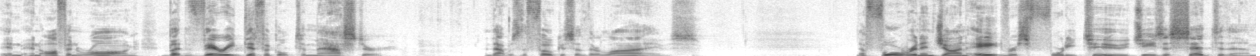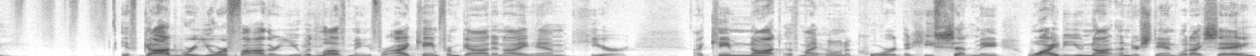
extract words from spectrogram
and, and often wrong, but very difficult to master. And that was the focus of their lives. Now, forward in John 8, verse 42, Jesus said to them, If God were your Father, you would love me, for I came from God and I am here. I came not of my own accord, but He sent me. Why do you not understand what I say?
